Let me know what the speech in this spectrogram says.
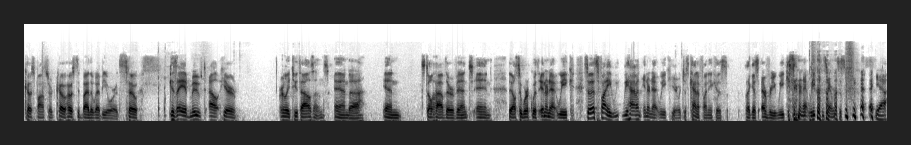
co-sponsored, co-hosted by the Webby Awards. So, because they had moved out here early 2000s, and uh, and still have their event, and they also work with Internet Week. So that's funny. We, we have an Internet Week here, which is kind of funny because I guess every week is Internet Week in San Francisco. yeah,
